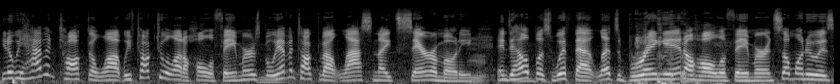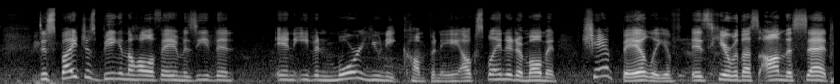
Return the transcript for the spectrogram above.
you know, we haven't talked a lot. We've talked to a lot of Hall of Famers, but we mm. haven't talked about last night's ceremony. Mm. And to help us with that, let's bring in a Hall of Famer and someone who is, despite just being in the Hall of Fame, is even in even more unique company. I'll explain it in a moment. Champ Bailey is here with us on the set,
